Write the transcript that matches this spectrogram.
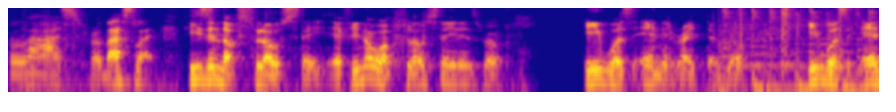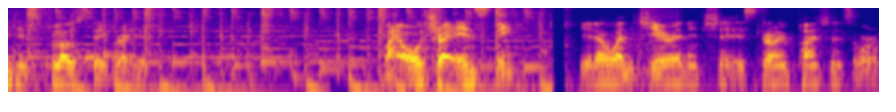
class, bro. That's like, he's in the flow state. If you know what flow state is, bro, he was in it right there, bro. He was in his flow state right here. My ultra instinct. You know when Jiren and shit is throwing punches or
